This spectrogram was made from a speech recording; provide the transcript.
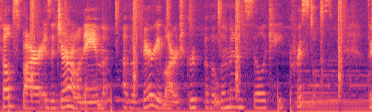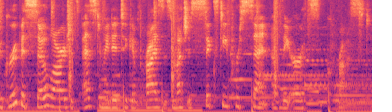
feldspar is a general name of a very large group of aluminum silicate crystals. The group is so large it's estimated to comprise as much as 60% of the Earth's crust.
